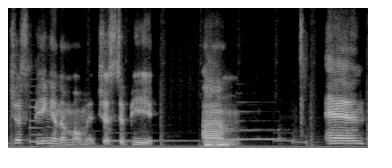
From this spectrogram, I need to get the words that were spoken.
just being in the moment, just to be, um, mm-hmm. and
